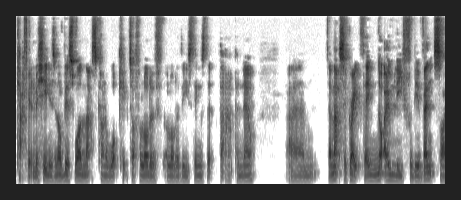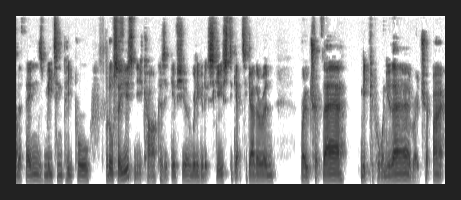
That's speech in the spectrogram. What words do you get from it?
caffeine machine is an obvious one. That's kind of what kicked off a lot of a lot of these things that that happen now. Um, and that's a great thing, not only for the event side of things, meeting people, but also using your car because it gives you a really good excuse to get together and road trip there, meet people when you're there, road trip back.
